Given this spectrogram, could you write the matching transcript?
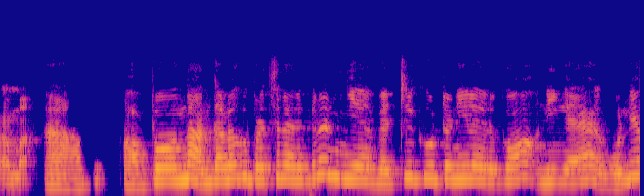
ஆமா. அப்ப- வந்து அந்த அளவுக்கு பிரச்சனை இருக்குன்னா நீங்க வெற்றி கூட்டணியில இருக்கோம். நீங்க ஒன்னே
